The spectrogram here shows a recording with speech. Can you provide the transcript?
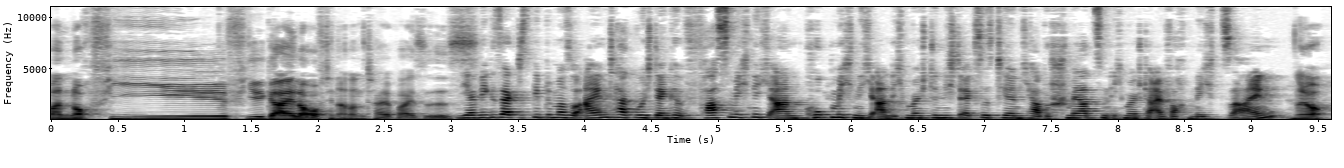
Man noch viel, viel geiler auf den anderen teilweise ist. Ja, wie gesagt, es gibt immer so einen Tag, wo ich denke, fass mich nicht an, guck mich nicht an, ich möchte nicht existieren, ich habe Schmerzen, ich möchte einfach nicht sein. ja.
